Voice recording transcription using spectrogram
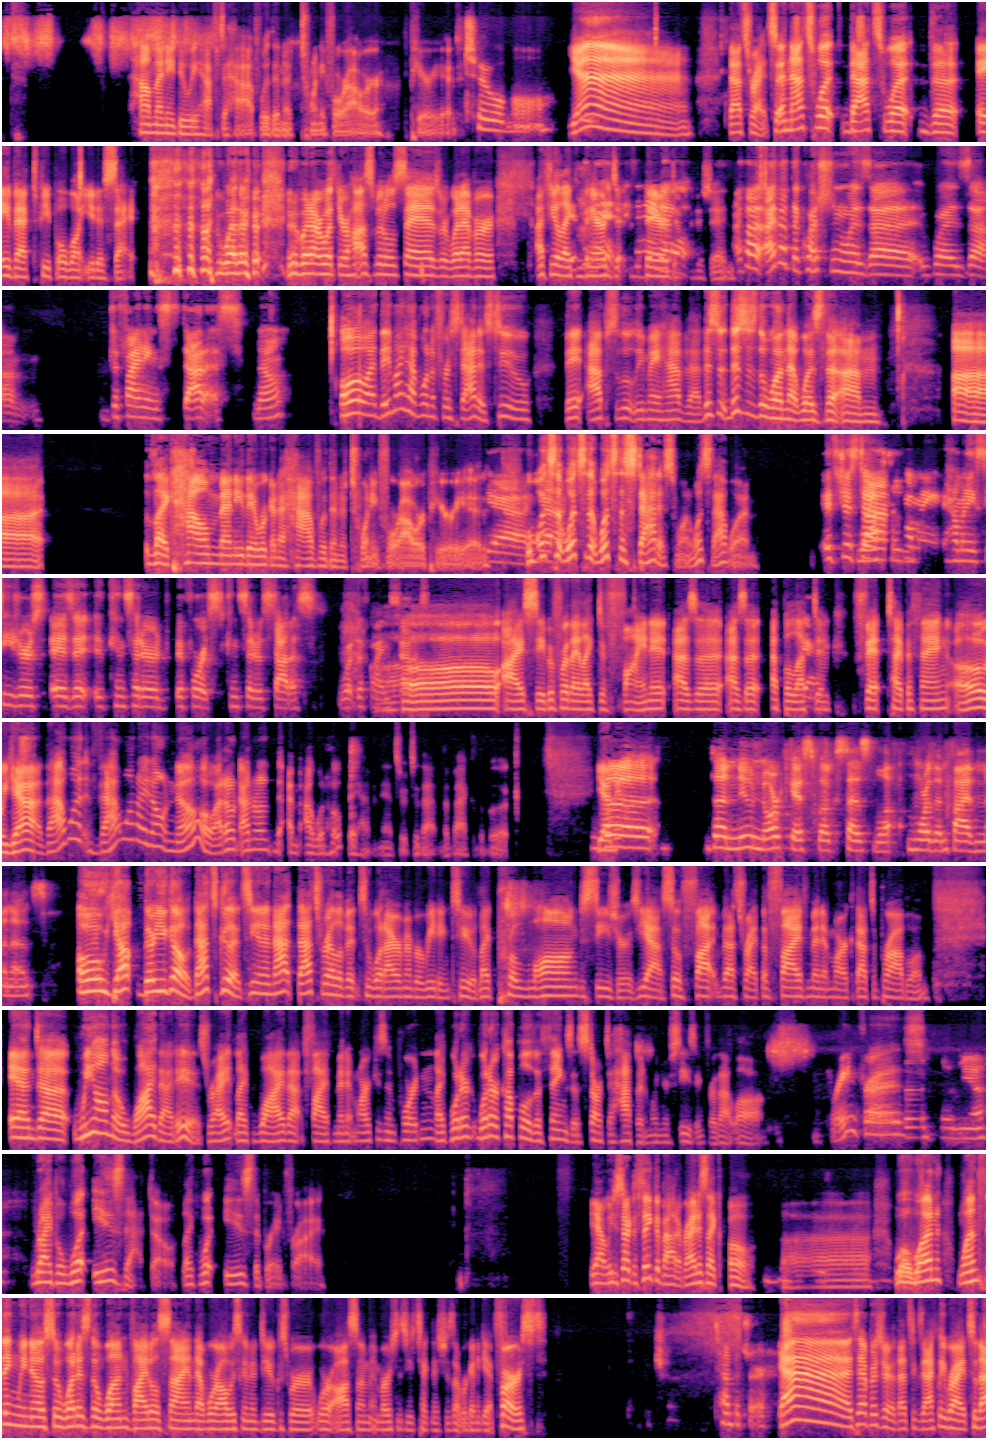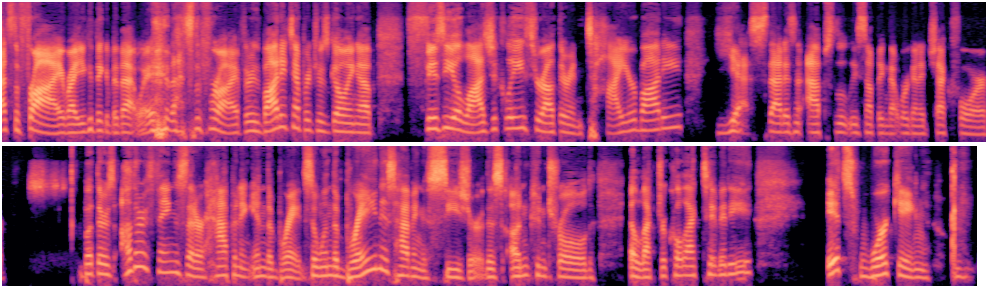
How many do we have to have within a 24 hour period? Two or more. Yeah, that's right. So, and that's what that's what the AVECT people want you to say. whether whatever what your hospital says or whatever. I feel like isn't their it, their definition. I thought I thought the question was uh was um defining status. No. Oh, they might have one for status too. They absolutely may have that. This is this is the one that was the um uh like how many they were going to have within a 24 hour period. Yeah. what's yeah. the what's the what's the status one? What's that one? It's just uh, how many how many seizures is it considered before it's considered status? What defines status? Oh, I see. Before they like define it as a as a epileptic yeah. fit type of thing. Oh yeah, that one that one I don't know. I don't I don't I, would hope they have an answer to that in the back of the book. Yeah. The the new Norkus book says more than five minutes. Oh, yep. There you go. That's good. See, and that that's relevant to what I remember reading too, like prolonged seizures. Yeah. So five. That's right. The five minute mark. That's a problem. and uh, we all know why that is, right? Like why that five minute mark is important. Like what are what are a couple of the things that start to happen when you're seizing for that long? Brain fries. Yeah. Right, but what is that though? Like what is the brain fry? Yeah, when you start to think about it, right? It's like, oh, uh, well, one one thing we know. So, what is the one vital sign that we're always going to do because we're we're awesome emergency technicians that we're going to get first? Temperature. Yeah, temperature. That's exactly right. So that's the fry, right? You can think of it that way. that's the fry. If their body temperature is going up physiologically throughout their entire body, yes, that is absolutely something that we're going to check for. But there's other things that are happening in the brain. So when the brain is having a seizure, this uncontrolled electrical activity, it's working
